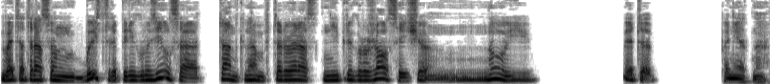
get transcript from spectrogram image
В этот раз он быстро перегрузился, а танк нам второй раз не пригружался еще, ну и... Это Понятно.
